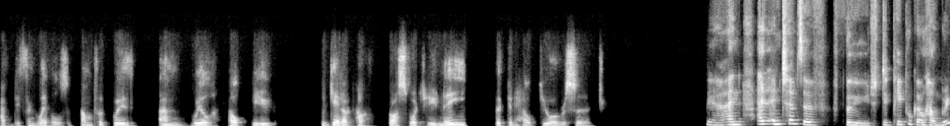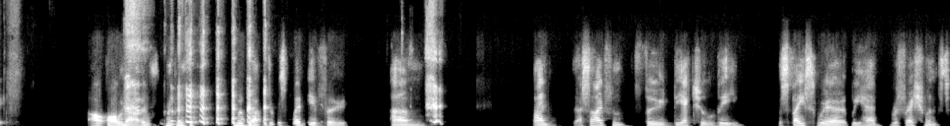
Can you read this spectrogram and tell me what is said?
have different levels of comfort with and will help you to get across what you need that can help your research. Yeah, and and in terms of food, did people go hungry? Oh, oh no, no, there was plenty of food. Um, and aside from food, the actual the the space where we had refreshments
